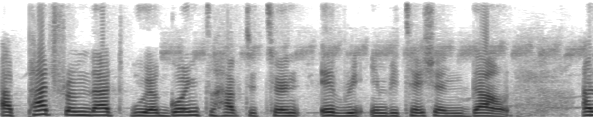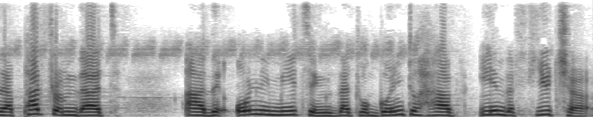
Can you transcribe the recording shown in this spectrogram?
Apart from that, we are going to have to turn every invitation down. And apart from that, are the only meetings that we're going to have in the future.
